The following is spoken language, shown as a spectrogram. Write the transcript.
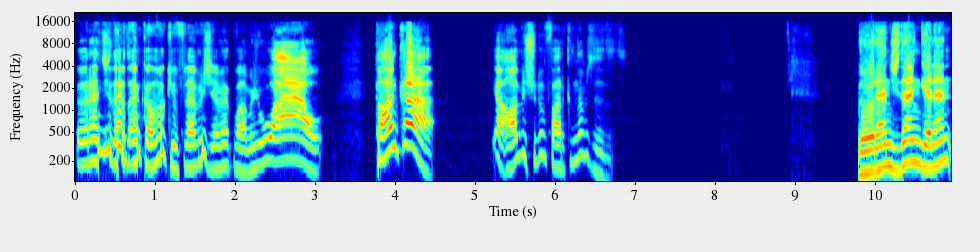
Öğrencilerden kalma küflenmiş yemek varmış. Wow! Kanka! Ya abi şunun farkında mısınız? Öğrenciden gelen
